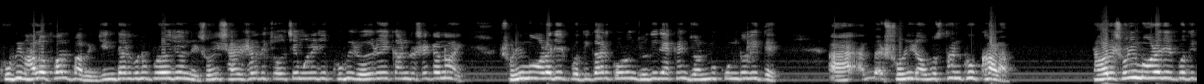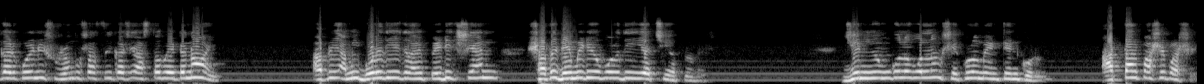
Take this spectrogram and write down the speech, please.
খুবই ভালো ফল পাবেন, চিন্তার কোনো প্রয়োজন নেই। শনি সাড়ে সাথে চলছে মানে যে খুবই রই রই কাণ্ড সেটা নয়। শনি মহারাজের প্রতিকার করুন, যদি দেখেন জন্মকুণ্ডলিতে শনির অবস্থান খুব খারাপ, তাহলে শনি মহারাজের প্রতিকার করে নিয়ে সুশান্ত শাস্ত্রীর কাছে আসতে হবে, এটা নয়। আপনি, আমি বলে দিয়ে গেলাম, আমি প্রেডিকশন সাথে রেমেডিও বলে দিয়ে যাচ্ছি আপনাদের। যে নিয়মগুলো বললাম সেগুলো মেনটেন করুন। আর তার পাশে পাশে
